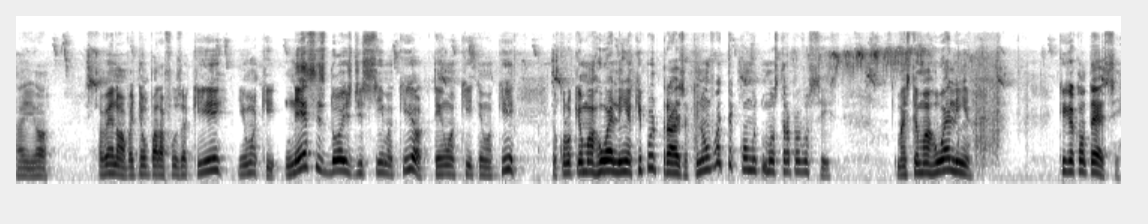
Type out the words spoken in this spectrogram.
Aí, ó. Tá vendo, ó? Vai ter um parafuso aqui e um aqui. Nesses dois de cima aqui, ó. Tem um aqui, tem um aqui. Eu coloquei uma ruelinha aqui por trás, ó. Que não vai ter como mostrar pra vocês. Mas tem uma ruelinha. O que que acontece?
